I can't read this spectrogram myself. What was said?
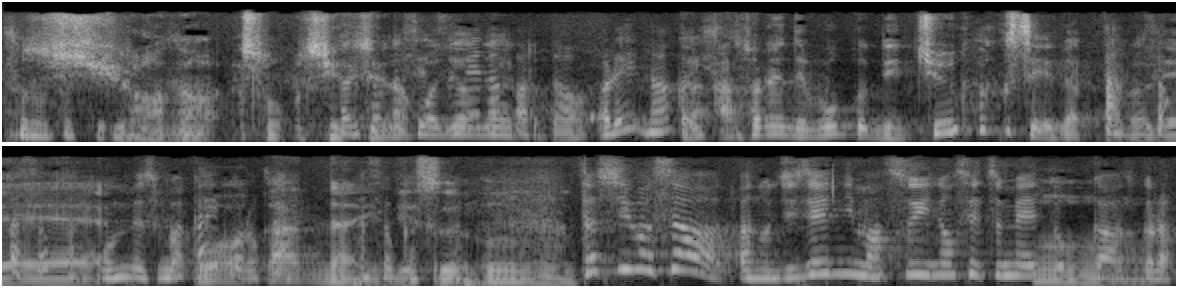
その時。知らない。そしあれそんなかった？あれ？なんかあそれね僕ね中学生だったので。ごめんなさい若い頃か。んないんです。うん私はさあの事前に麻酔の説明とか、うん。それから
